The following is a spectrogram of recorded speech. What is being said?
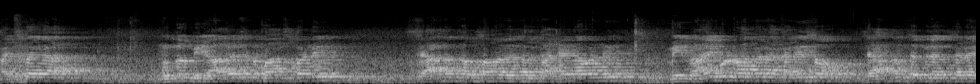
ఖచ్చితంగా ముందు మీ ఆలోచన మార్చుకోండి శాసనసభ సమావేశాలకు అటెండ్ అవ్వండి మీ నాయకుడు రాకపోయినా కనీసం శాసనసభ్యులకు సరే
